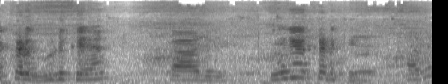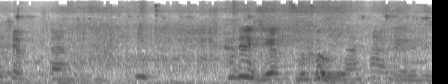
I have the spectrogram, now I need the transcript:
ఎక్కడ గుడికే? కాదు. ఇంకెక్కడికి? అదే చెప్తాను. అదే చెప్పు లేదు,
